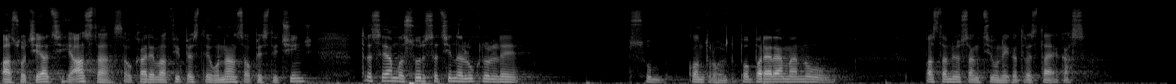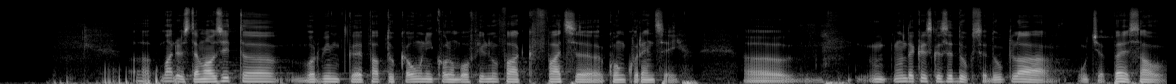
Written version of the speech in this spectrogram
asociației asta, sau care va fi peste un an sau peste cinci, trebuie să ia măsuri să țină lucrurile sub control. După părerea mea, nu, asta nu e o sancțiune că trebuie să stai acasă. Uh, Marius, te-am auzit uh, vorbim că faptul că unii colombofili nu fac față concurenței. Uh, unde crezi că se duc? Se duc la UCP sau...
